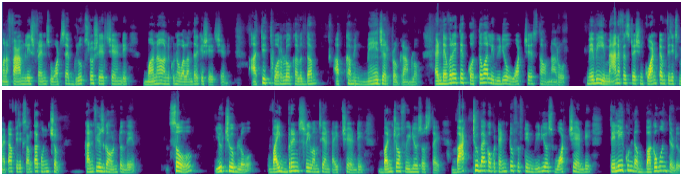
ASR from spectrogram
మన ఫ్యామిలీస్ ఫ్రెండ్స్ వాట్సాప్ గ్రూప్స్లో షేర్ చేయండి. మన అనుకున్న వాళ్ళందరికీ షేర్ చేయండి. అతి త్వరలో కలుద్దాం. అప్కమింగ్ మేజర్ ప్రోగ్రాంలో అండ్ ఎవరైతే కొత్త వాళ్ళు ఈ వీడియో వాచ్ చేస్తూ ఉన్నారో మేబీ ఈ మేనిఫెస్టేషన్ క్వాంటమ్ ఫిజిక్స్ మెటాఫిజిక్స్ అంతా కొంచెం కన్ఫ్యూజ్గా ఉంటుంది. సో యూట్యూబ్లో వైబ్రెంట్ శ్రీవంశీ అని టైప్ చేయండి. బంచ్ ఆఫ్ వీడియోస్ వస్తాయి. బ్యాక్ టు బ్యాక్ ఒక ten to fifteen videos watch చేయండి. తెలియకుండా భగవంతుడు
